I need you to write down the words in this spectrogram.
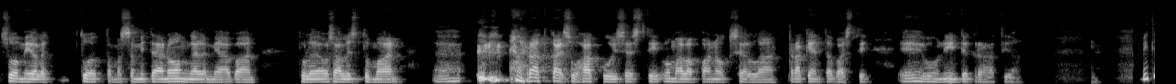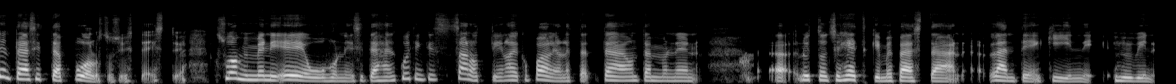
Suomi ei ole tuottamassa mitään ongelmia, vaan tulee osallistumaan ratkaisuhakuisesti omalla panoksellaan rakentavasti EUn integraation. Miten tämä sitten tämä puolustusyhteistyö? Kun Suomi meni EU-hun, niin sitähän kuitenkin sanottiin aika paljon, että tämä on tämmöinen, äh, nyt on se hetki, me päästään länteen kiinni hyvin,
